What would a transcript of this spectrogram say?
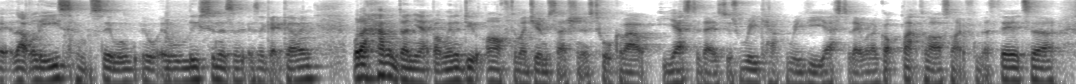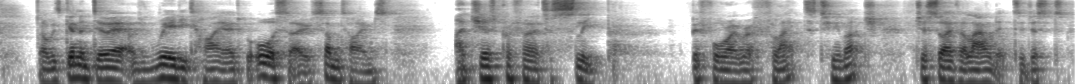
it- that will ease see. It will, it will, it will loosen as, as I get going. What I haven't done yet, but I'm going to do after my gym session, is talk about yesterday's, just recap and review yesterday. When I got back last night from the theatre, I was going to do it. I was really tired, but also sometimes I just prefer to sleep before I reflect too much, just so I've allowed it to just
